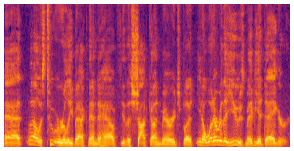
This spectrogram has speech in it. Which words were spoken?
at, well, it was too early back then to have the shotgun marriage, but, you know, whatever they used, maybe a dagger.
